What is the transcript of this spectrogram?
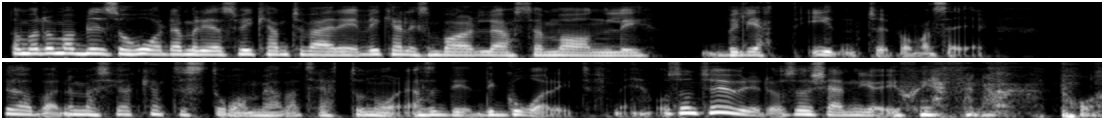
De, de har blivit så hårda med det så vi kan tyvärr vi kan liksom bara lösa en vanlig biljett in, typ om man säger. Och jag bara, nej men alltså, jag kan inte stå med alla 13 år. Alltså det, det går inte för mig. Och som tur är då så känner jag ju cheferna på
